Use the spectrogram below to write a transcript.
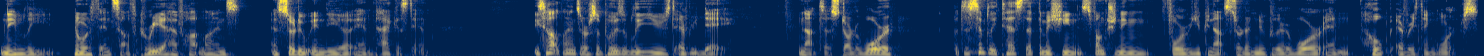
namely, North and South Korea have hotlines, and so do India and Pakistan. These hotlines are supposedly used every day, not to start a war, but to simply test that the machine is functioning, for you cannot start a nuclear war and hope everything works.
